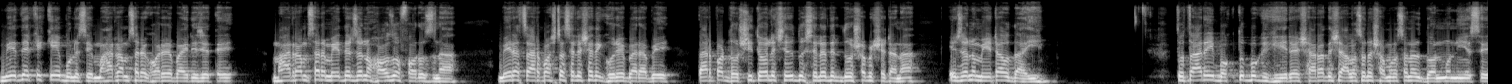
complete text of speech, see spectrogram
মেয়েদেরকে কে বলেছে? মাহারাম সারা ঘরের বাইরে যেতে। মাহারাম সারা মেয়েদের জন্য হজও ফরজ না। মেয়েরা চার পাঁচটা ছেলের সাথে ঘুরে বেড়াবে। তারপর ধর্ষিত হলে শুধু ছেলেদের দোষ হবে সেটা না। এর জন্য মেয়েটাও দায়ী। তো তার এই বক্তব্যকে ঘিরে সারা দেশে আলোচনা সমালোচনার জন্ম নিয়েছে।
